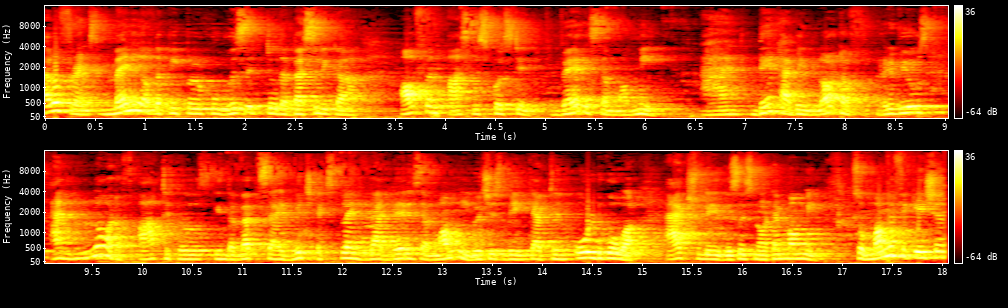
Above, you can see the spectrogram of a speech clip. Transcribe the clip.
Hello friends, many of the people who visit to the Basilica often ask this question, where is the mummy? And there have been lot of reviews and lot of articles in the website which explain that there is a mummy which is being kept in old goa. Actually this is not a mummy. So mummification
